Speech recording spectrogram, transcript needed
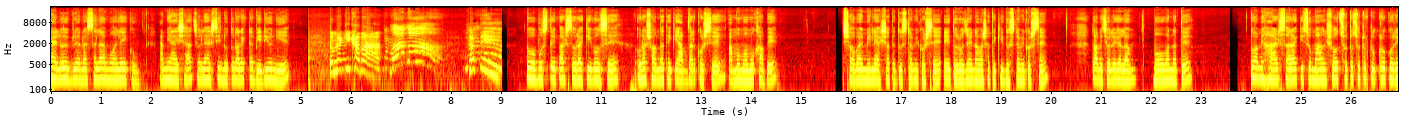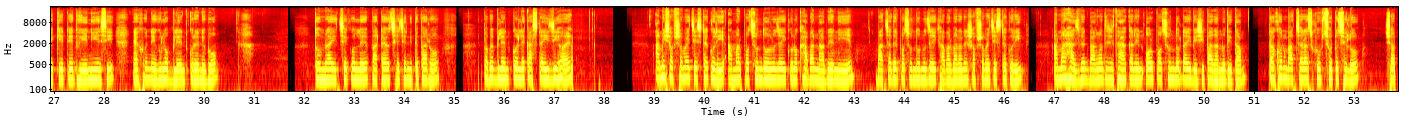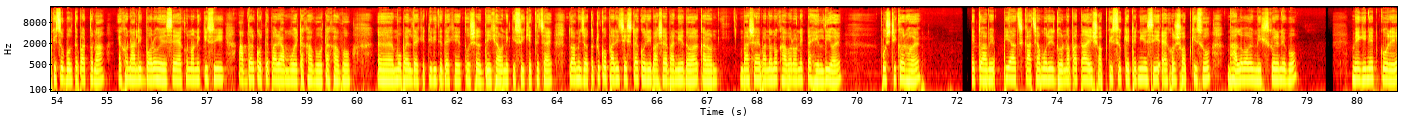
Hello ইব্রিয়ান আসসালামু আলাইকুম। আমি আয়শা চলে আসছি নতুন আরেকটা ভিডিও নিয়ে। তোমরা কি খাবা? সত্যি। তো বুঝতেই পারছ ওরা কি বলছে। ওরা সন্ধ্যা থেকে আবদার করছে আম্মু মোমো খাবে। সবাই মিলে একসাথে দুষ্টামি করছে। এই তো রোজাইন আমার সাথে কি দুষ্টামি করছে? তো আমি চলে গেলাম মোমো বানাতে। আমি হাড় ছাড়া কিছু মাংস ছোট ছোট টুকরো করে কেটে ধুয়ে নিয়েছি। এখন এগুলো ব্লেন্ড করে নেব। তোমরা ইচ্ছে করলে পাটায়ও ছেঁচে নিতে পারো। তবে ব্লেন্ড করলে কাজটা ইজি হয়। আমি সবসময় চেষ্টা করি আমার পছন্দ অনুযায়ী কোনো খাবার না নিয়ে বাচ্চাদের পছন্দ অনুযায়ী খাবার বানানোর সবসময় চেষ্টা করি। আমার হাজব্যান্ড বাংলাদেশে থাকাকালীন ওর পছন্দটাই বেশি প্রাধান্য দিতাম। তখন বাচ্চারা খুব ছোট ছিল। সব কিছু বলতে পারতো না। এখন আলিফ বড় হয়েছে, এখন অনেক কিছুই আবদার করতে পারে, আম্মু এটা খাব, ওটা খাব। মোবাইল দেখে, টিভিতে দেখে, তো সে দেখে অনেক কিছুই খেতে চায়। তো আমি যতটুকু পারি চেষ্টা করি বাসায় বানিয়ে দেওয়ার, কারণ বাসায় বানানো খাবার অনেকটা হেলদি হয়, পুষ্টিকর হয়। তো আমি পেঁয়াজ, কাঁচামরিচ ধনিয়া পাতা এই সব কিছু কেটে নিয়েছি। এখন সব কিছু ভালোভাবে মিক্স করে নেব। ম্যাগিনেট করে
